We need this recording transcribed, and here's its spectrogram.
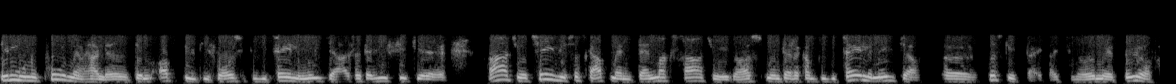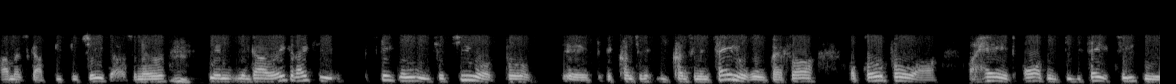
det monopol, man har lavet dem opbygge i forhold til digitale medier, altså da vi fik øh, radio og tv, så skabte man Danmarks Radio, ikke også? Men da der kom digitale medier, øh, så skete der ikke rigtig noget med bøger fra, man skabte biblioteker og sådan noget. Mm. Men, men der er jo ikke rigtig sket nogle initiativer på øh, i kontinentaleuropa for at prøve på at at have et ordentligt digitalt tilbud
